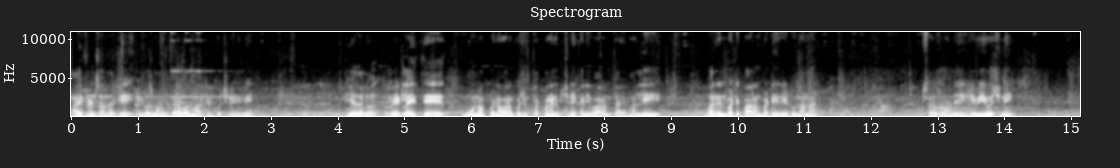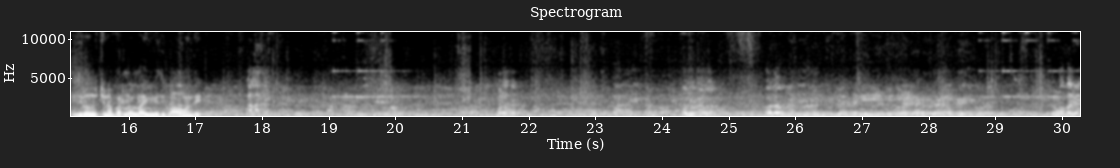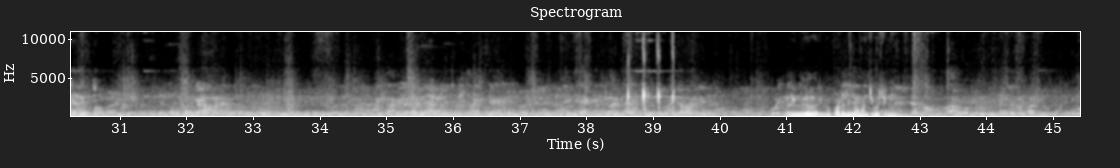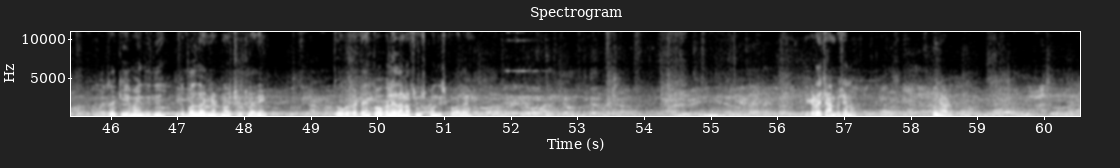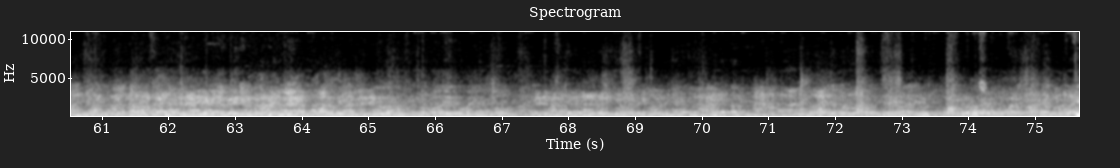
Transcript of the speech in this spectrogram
Hi friends అందరికీ. ఈరోజు మన వికారాబాద్ మార్కెట్కి వచ్చినాయి ఇవి. గేదెలు. రేట్లు అయితే మొన్న పోయిన వారం కొంచెం తక్కువనే అనిపించినాయి కానీ ఈ వారం తా మళ్ళీ బర్రెని బట్టి పాలను బట్టి రేటు ఉందన్న. ఒకసారి చూడండి. హెవీ వచ్చినాయి. ఈరోజు వచ్చిన బర్రెలలో ఇది బాగుంది. రింగ్ రింగ్ పడలు ఇలా మంచిగా వచ్చినాయి. బర్రెకి ఏమైంది ఇది? దెబ్బలు తాకినట్టున్నావు చోట్ల అది తోక కట్టయింది తోక లేదన్నా చూసుకొని తీసుకోవాలి. ఎక్కడ చాన్పచాను పోయినాడు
